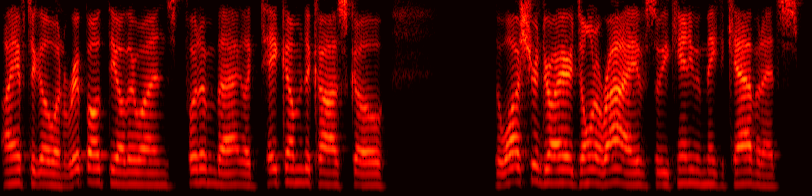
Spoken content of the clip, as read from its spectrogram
I have to go and rip out the other ones, put them back, like take them to Costco, the washer and dryer don't arrive, so you can't even make the cabinets.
